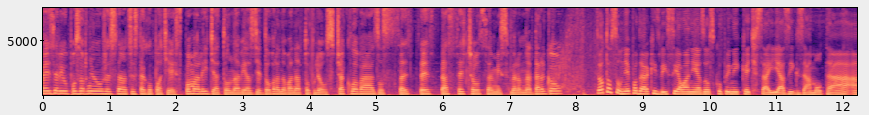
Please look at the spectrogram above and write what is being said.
Vejzeri upozorňujú, že sa na cestách oplatí aj spomaliť a to na viazde do Vranova na Topľov z Čaklová so Zasečovcami smerom na Dargov. Toto sú nepodárky z vysielania zo skupiny, keď sa jazyk zamotá a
